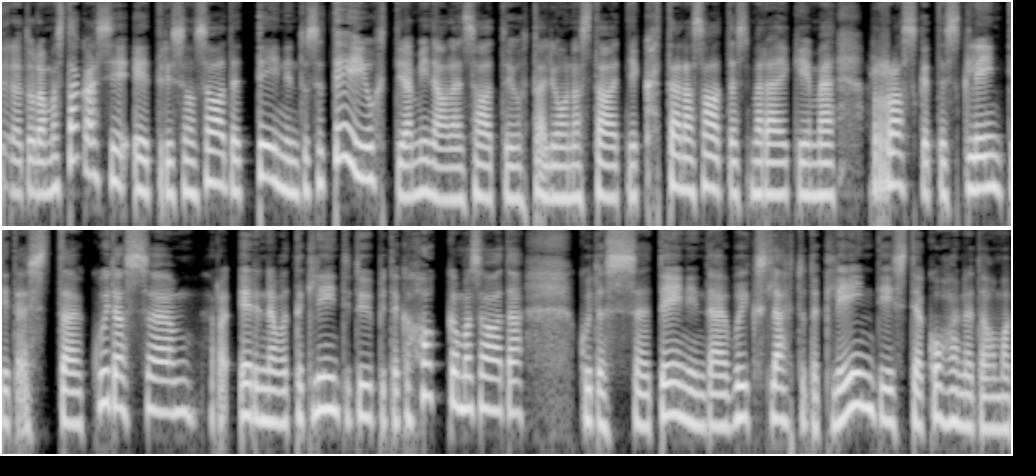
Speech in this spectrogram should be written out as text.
tere tulemast tagasi, eetris on saade Teeninduse teejuht ja mina olen saatejuht Aljona Staatnik. täna saates me räägime rasketest klientidest, kuidas äh, erinevate klienditüüpidega hakkama saada, kuidas teenindaja võiks lähtuda kliendist ja kohaneda oma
